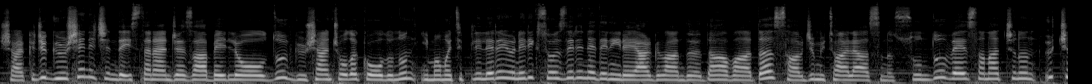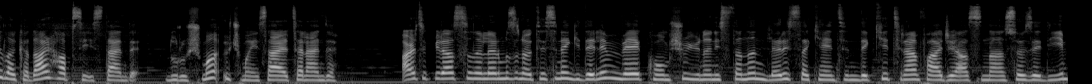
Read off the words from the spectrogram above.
Şarkıcı Gülşen için de istenen ceza belli oldu. Gülşen Çolakoğlu'nun İmam Hatiplilere yönelik sözleri nedeniyle yargılandığı davada savcı mütalasını sundu ve sanatçının 3 yıla kadar hapsi istendi. Duruşma 3 Mayıs'a ertelendi. Artık biraz sınırlarımızın ötesine gidelim ve komşu Yunanistan'ın Larissa kentindeki tren faciasından söz edeyim.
